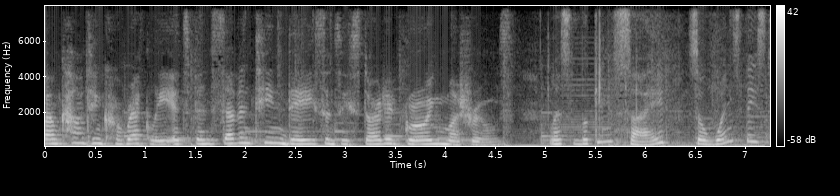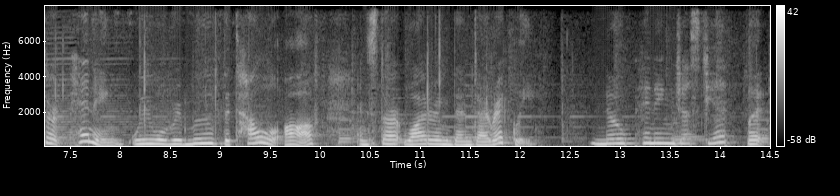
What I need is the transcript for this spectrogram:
If I'm counting correctly, it's been 17 days since we started growing mushrooms. Let's look inside. So once they start pinning, we will remove the towel off and start watering them directly. No pinning just yet, but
